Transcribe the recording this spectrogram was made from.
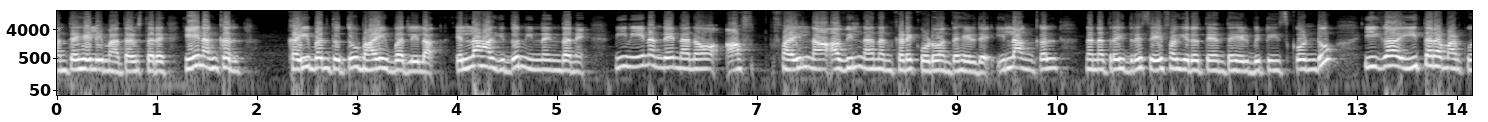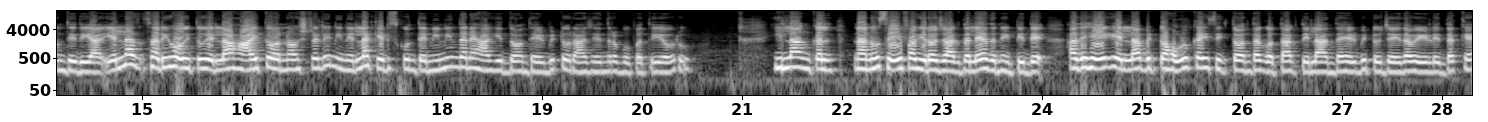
ಅಂತ ಹೇಳಿ ಮಾತಾಡಿಸ್ತಾರೆ. ಏನ್ ಅಂಕಲ್? ಕೈ ಬಂತುತ್ತು, ಬಾಯಿಗೆ ಬರ್ಲಿಲ್ಲ. ಎಲ್ಲ ಆಗಿದ್ದು ನಿನ್ನಿಂದಾನೆ. ನೀನೇನಂದೆ, ನಾನು ಆ ಫೈಲ್ನ, ಆ ವಿಲ್ನ ನನ್ನ ಕಡೆ ಕೊಡು ಅಂತ ಹೇಳಿದೆ. ಇಲ್ಲ ಅಂಕಲ್, ನನ್ನ ಹತ್ರ ಇದ್ರೆ ಸೇಫ್ ಆಗಿರುತ್ತೆ ಅಂತ ಹೇಳ್ಬಿಟ್ಟು ಇಸ್ಕೊಂಡು, ಈಗ ಈ ತರ ಮಾಡ್ಕೊಂತಿದೀಯಾ. ಎಲ್ಲ ಸರಿ ಹೋಯ್ತು, ಎಲ್ಲ ಆಯ್ತು ಅನ್ನೋ ಅಷ್ಟರಲ್ಲಿ ನೀನೆಲ್ಲ ಕೆಡಿಸ್ಕೊಂತೆ, ನಿನ್ನಿಂದನೇ ಆಗಿದ್ದು ಅಂತ ಹೇಳ್ಬಿಟ್ಟು ರಾಜೇಂದ್ರ ಭೂಪತಿ ಅವರು ಇಲ್ಲ ಅಂಕಲ್, ನಾನು ಸೇಫ್ ಆಗಿರೋ ಜಾಗದಲ್ಲೇ ಅದನ್ನ ಇಟ್ಟಿದ್ದೆ. ಅದು ಹೇಗೆ ಎಲ್ಲ ಬಿಟ್ಟು ಅವಳ ಕೈ ಸಿಕ್ತು ಅಂತ ಗೊತ್ತಾಗ್ತಿಲ್ಲ ಅಂತ ಹೇಳ್ಬಿಟ್ಟು ಜಯದೇವ್ ಹೇಳಿದ್ದಕ್ಕೆ,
